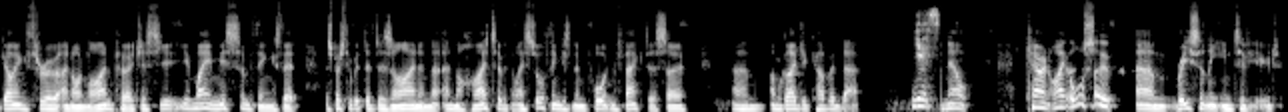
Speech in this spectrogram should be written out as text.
going through an online purchase, you, you may miss some things that, especially with the design and the and the height of them, I still think is an important factor. So um, I'm glad you covered that. Yes. Now, Karen, I also um, recently interviewed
